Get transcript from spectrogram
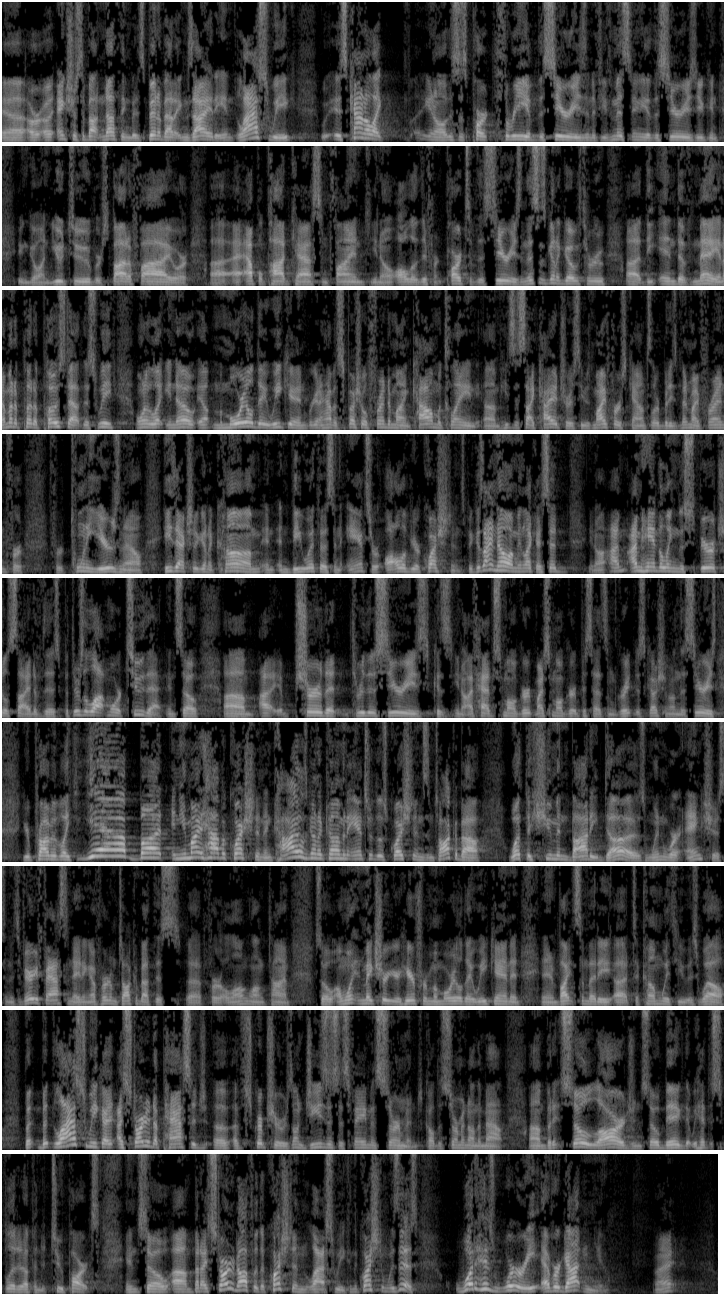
uh, or, or Anxious About Nothing, but it's been about anxiety. And last week is kind of like you know, this is part three of the series, and if you've missed any of the series, you can you can go on YouTube or Spotify or uh, Apple Podcasts and find you know all the different parts of this series. And this is going to go through uh, the end of May. And I'm going to put a post out this week. I want to let you know Memorial Day weekend, we're going to have a special friend of mine, Kyle McLean. Um, he's a psychiatrist. He was my first counselor, but he's been my friend for for 20 years now. He's actually going to come and, and be with us and answer all of your questions because I know. I mean, like I said, you know, I'm, I'm handling the spiritual side of this, but there's a lot more to that. And so um, I'm sure that through this series, because you know I've had small group, my small group has had some great discussion on this series. You're probably like, yeah, but, and you might have a question, and Kyle's going to come and answer those questions and talk about what the human body does when we're anxious, and it's very fascinating. I've heard him talk about this uh, for a long, long time. So I want to make sure you're here for Memorial Day weekend and, and invite somebody uh, to come with you as well. But but last week I, I started a passage of, of Scripture. It was on Jesus' famous sermon. It's called the Sermon on the Mount. Um, but it's so large and so big that we had to split it up into two parts. And so, um, but I started off with a question last week, and the question was this What has worry ever gotten you? Right?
